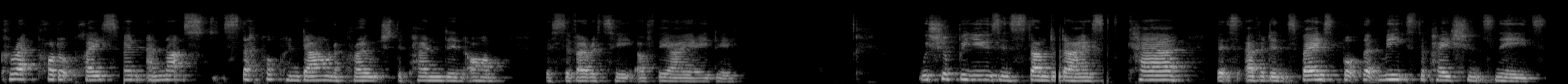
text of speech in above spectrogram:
correct product placement and that step up and down approach depending on the severity of the IAD. We should be using standardised care that's evidence based but that meets the patient's needs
